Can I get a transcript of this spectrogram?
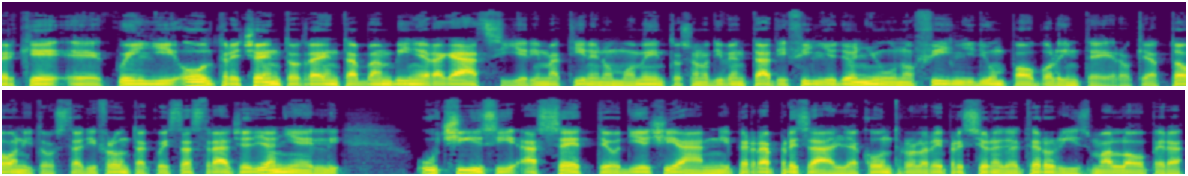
perché eh, quegli oltre 130 bambini e ragazzi ieri mattina in un momento sono diventati figli di ognuno, figli di un popolo intero che attonito sta di fronte a questa strage di agnelli uccisi a 7 o 10 anni per rappresaglia contro la repressione del terrorismo all'opera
